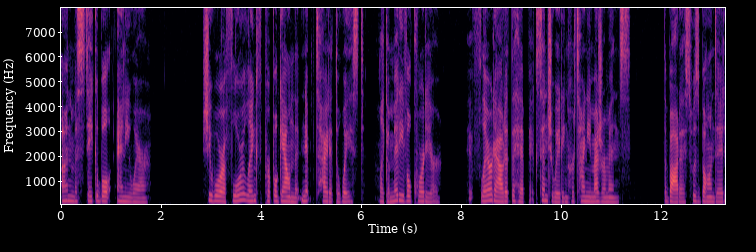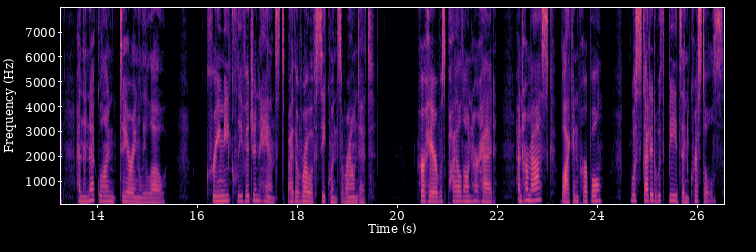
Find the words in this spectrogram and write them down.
unmistakable anywhere. She wore a floor length purple gown that nipped tight at the waist, like a medieval courtier. It flared out at the hip, accentuating her tiny measurements. The bodice was bonded and the neckline daringly low, creamy cleavage enhanced by the row of sequins around it. Her hair was piled on her head, and her mask, black and purple, was studded with beads and crystals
